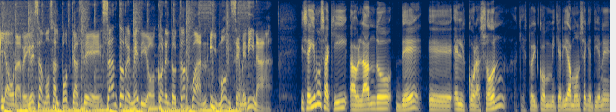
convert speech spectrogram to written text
Y ahora regresamos al podcast de Santo Remedio con el Doctor Juan y Monse Medina. Y seguimos aquí hablando de eh, el corazón. Aquí estoy con mi querida Monse que tiene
